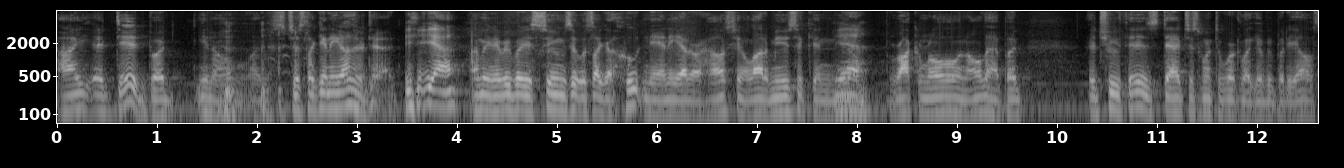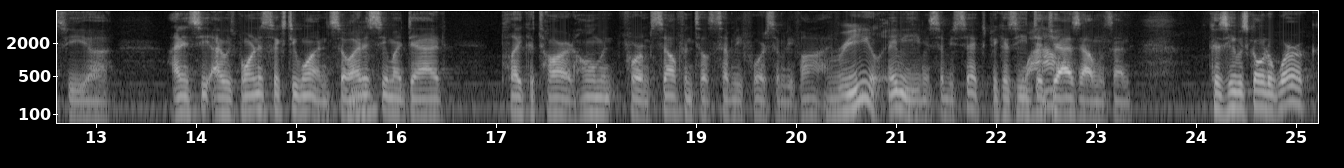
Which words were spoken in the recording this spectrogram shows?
I did, but you know, it was just like any other dad. Yeah. I mean, everybody assumes it was like a hoot nanny at our house. You know, a lot of music and yeah. you know, rock and roll and all that. But the truth is, Dad just went to work like everybody else. He, uh, I didn't see. I was born in '61, so mm-hmm. I didn't see my dad play guitar at home for himself until 74, 75. Really? Maybe even 76, because he wow. did jazz albums then. Because he was going to work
